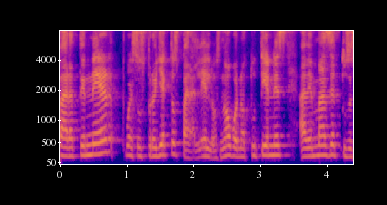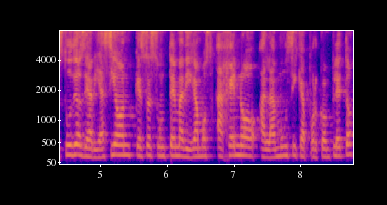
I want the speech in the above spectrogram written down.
para tener pues sus proyectos paralelos, ¿no? Bueno, tú tienes, además de tus estudios de aviación, que eso es un tema, digamos, ajeno a la música por completo,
